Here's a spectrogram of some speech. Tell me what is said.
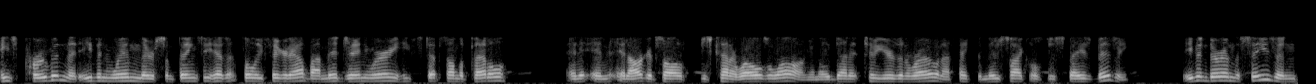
he's proven that even when there's some things he hasn't fully figured out by mid-January, he steps on the pedal, and and, and Arkansas just kind of rolls along. And they've done it two years in a row, and I think the news cycle just stays busy. Even during the season,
